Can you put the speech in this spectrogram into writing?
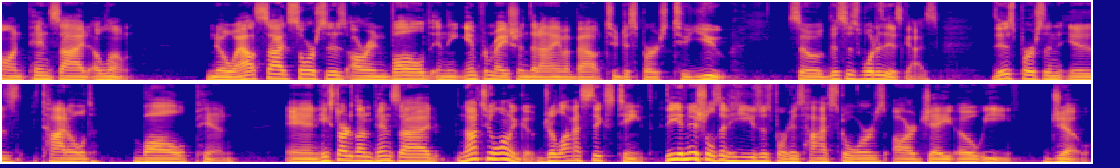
on Pinside alone. No outside sources are involved in the information that I am about to disperse to you. So, this is what it is, guys. This person is titled Ball Pin, and he started on Pinside not too long ago, July 16th. The initials that he uses for his high scores are J O E, Joe.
